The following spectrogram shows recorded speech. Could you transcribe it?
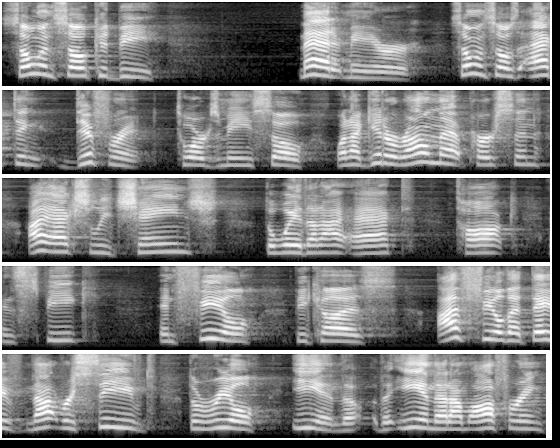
so and so could be mad at me or so and so is acting different towards me. So when I get around that person, I actually change the way that I act, talk, and speak and feel because I feel that they've not received the real Ian, the, the Ian that I'm offering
